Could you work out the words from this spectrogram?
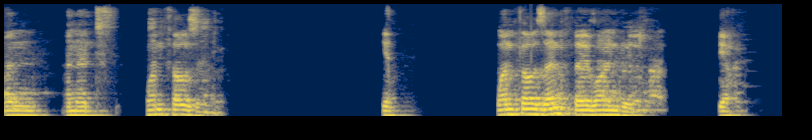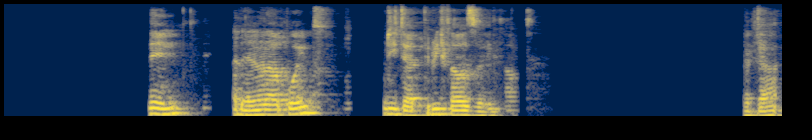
and, and at 1000. Yeah. 1500. Yeah. Then add another point, put it at 3000 at a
